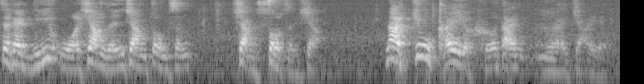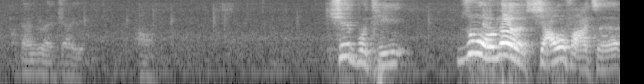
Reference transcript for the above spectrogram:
这个离我相、人相、众生。向受者相，那就可以合担如来家业，合担如来家业，啊。须菩提，若乐小法则，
